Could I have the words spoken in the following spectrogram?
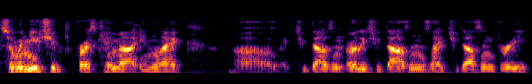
So when YouTube first came out in like, uh, like 2000, early 2000s, like 2003.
